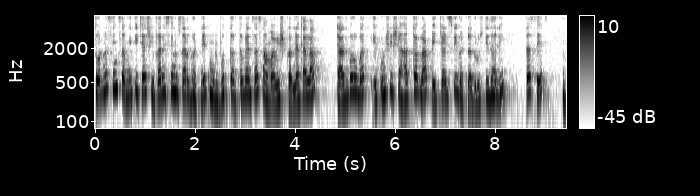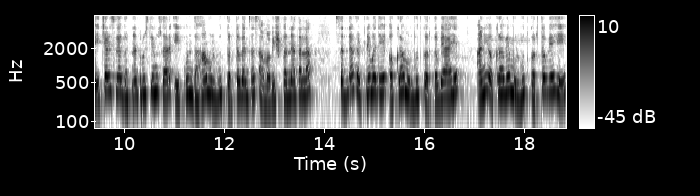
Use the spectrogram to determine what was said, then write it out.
स्वर्णसिंग समितीच्या शिफारसीनुसार घटनेत मूलभूत कर्तव्यांचा समावेश करण्यात आला. त्याचबरोबर एकोणीसशे शहात्तरला बेचाळीसवी घटनादुरुस्ती झाली. तसेच बेचाळीसव्या घटनादुरुस्तीनुसार एकूण दहा मूलभूत कर्तव्यांचा समावेश करण्यात आला. सध्या घटनेमध्ये अकरा मूलभूत कर्तव्य आहेत. आणि अकरावे मूलभूत कर्तव्य हे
